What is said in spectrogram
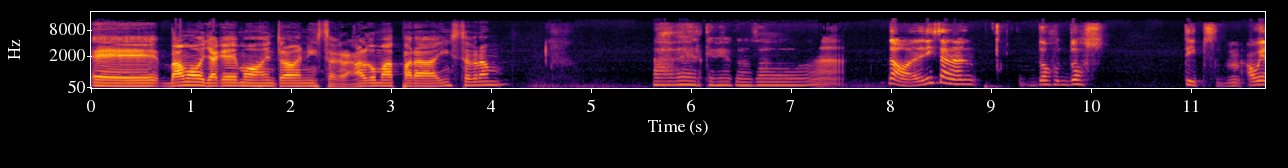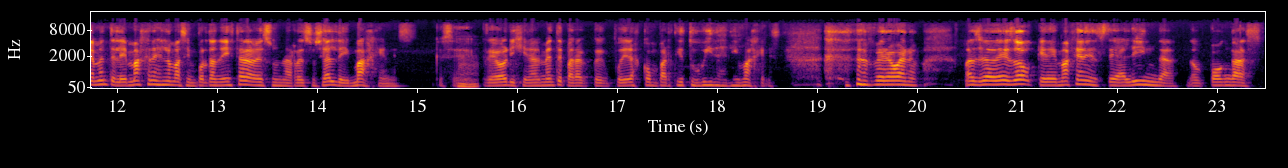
eh, vamos, ya que hemos entrado en Instagram, ¿algo más para Instagram? A ver, ¿qué había conotado? Ah, No, en Instagram, dos, dos tips. Obviamente, la imagen es lo más importante. Instagram es una red social de imágenes que se creó originalmente para que pudieras compartir tu vida en imágenes. Pero bueno, más allá de eso, que la imagen sea linda, no pongas,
